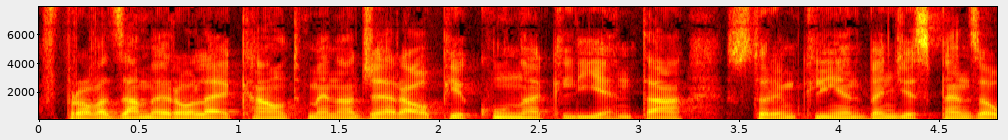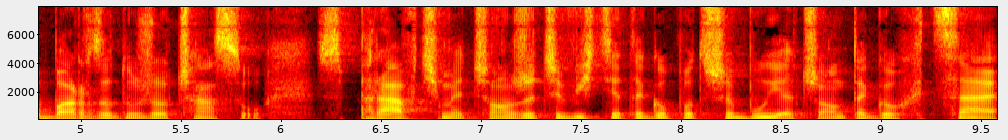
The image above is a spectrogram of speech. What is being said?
Wprowadzamy rolę account managera, opiekuna klienta, z którym klient będzie spędzał bardzo dużo czasu. Sprawdźmy, czy on rzeczywiście tego potrzebuje, czy on tego chce.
